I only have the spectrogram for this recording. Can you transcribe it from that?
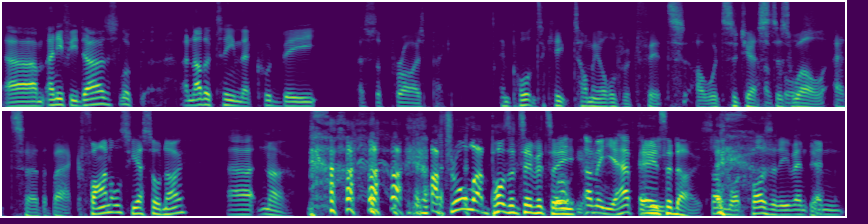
Um, and if he does, look, another team that could be a surprise packet. Important to keep Tommy Aldred fit, I would suggest as well at uh, the back. Finals, yes or no? Uh, no. After all that positivity, well, I mean, you have to. It's a no. Somewhat positive, and, yeah. and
